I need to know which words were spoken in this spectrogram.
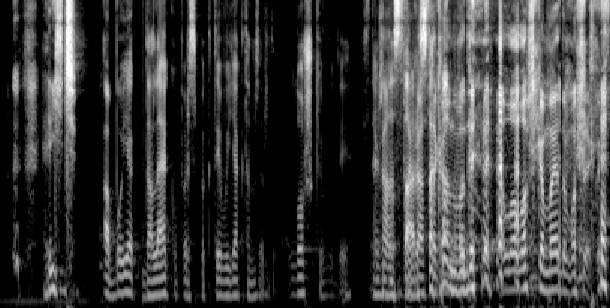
Річ. або як далеку перспективу, як там завжди ложки води. Стакан, стакан, стакан води. Ложка меду може якось.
